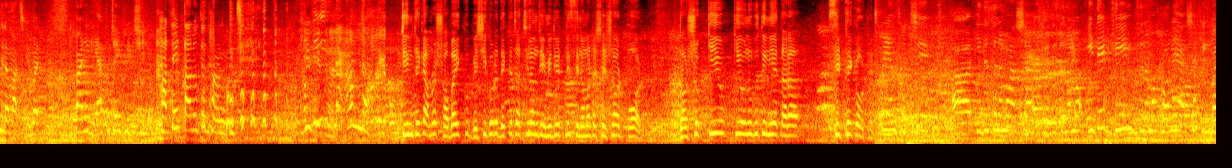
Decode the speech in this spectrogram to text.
চেয়েছিলাম আজকে বাট পারিনি এতটাই ভিড় ছিল। হাতের তালুতে ধারণ করছে। টিম থেকে আমরা সবাই খুব বেশি করে দেখতে চাচ্ছিলাম যে ইমিডিয়েটলি সিনেমাটা শেষ হওয়ার পর দর্শক কি কি অনুভূতি নিয়ে তারা সিট থেকে ওঠে এক্সপিরিয়েন্স হচ্ছে ঈদের সিনেমা আসা ঈদের সিনেমা ঈদের দিন সিনেমা হলে আসা কিংবা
